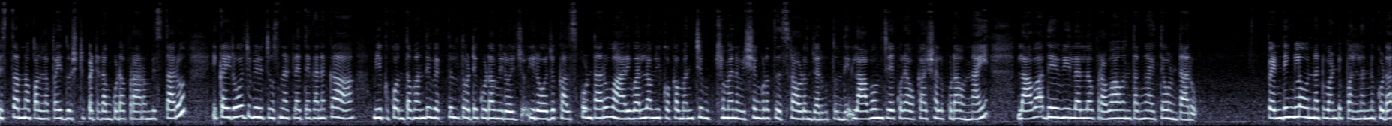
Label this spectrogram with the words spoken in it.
విస్తరణ పనులపై దృష్టి పెట్టడం కూడా ప్రారంభిస్తారు. ఇక ఈరోజు మీరు చూసినట్లయితే కనుక మీకు కొంతమంది వ్యక్తులతోటి కూడా మీరు ఈరోజు కలుసుకుంటారు. వారి వల్ల మీకు ఒక మంచి ముఖ్యమైన విషయం కూడా తీసుకురావడం జరుగుతుంది. లాభం చేకూరే అవకాశాలు కూడా ఉన్నాయి. లావాదేవీలలో ప్రభావవంతంగా అయితే ఉంటారు. పెండింగ్లో ఉన్నటువంటి పనులను కూడా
